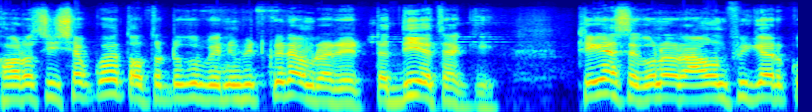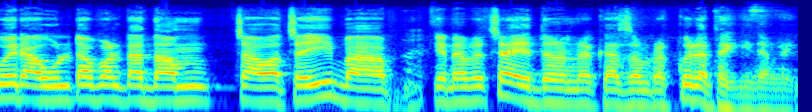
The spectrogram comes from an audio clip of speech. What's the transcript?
খরচ হিসাব করে ততটুকু বেনিফিট করে আমরা রেটটা দিয়ে থাকি। ঠিক আছে? কোনো রাউন্ড ফিগার কইরা উল্টাপাল্টা দাম চাওয়া চাই বা কেনা বেচা, এই ধরনের কাজ আমরা করে থাকি না ভাই।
